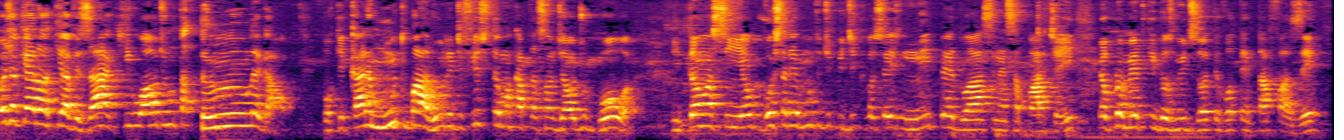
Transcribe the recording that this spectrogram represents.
Eu já quero aqui avisar que o áudio não tá tão legal. Porque, cara, é muito barulho, é difícil ter uma captação de áudio boa. Então, assim, eu gostaria muito de pedir que vocês me perdoassem nessa parte aí. Eu prometo que em 2018 eu vou tentar fazer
